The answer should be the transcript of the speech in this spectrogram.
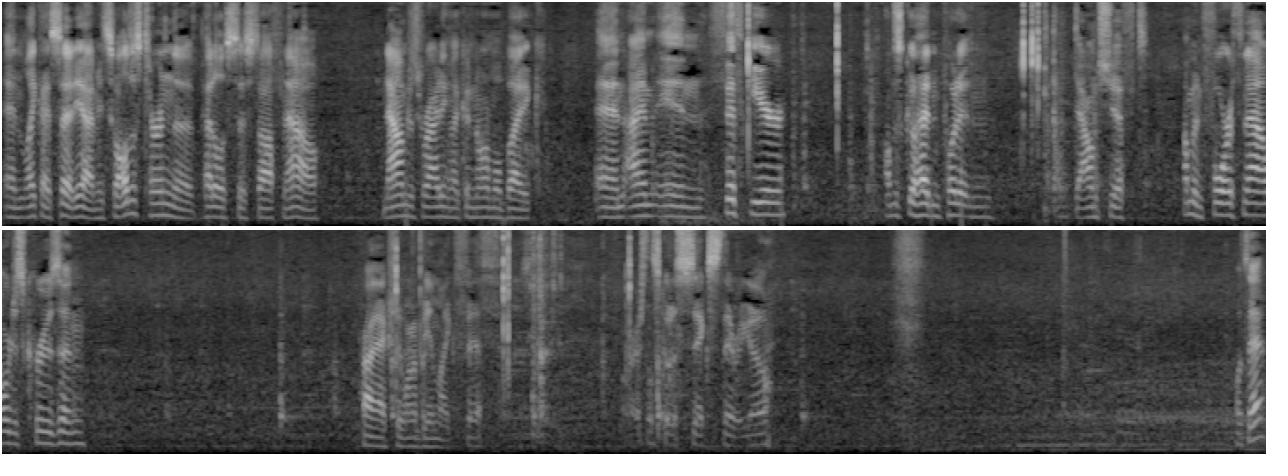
And like I said, yeah, I mean, so I'll just turn the pedal assist off now. Now I'm just riding like a normal bike. And I'm in fifth gear. I'll just go ahead and put it in downshift. I'm in fourth now, we're just cruising. Probably actually want to be in like fifth. Or let's go to sixth, there we go. What's that?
